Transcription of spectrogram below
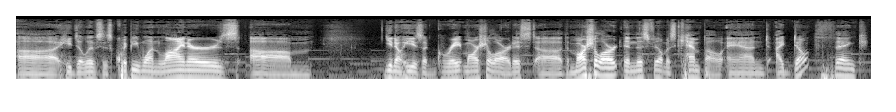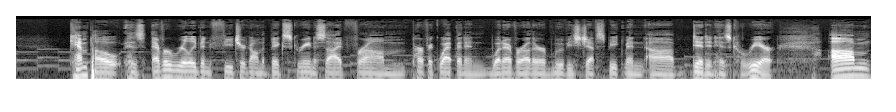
Uh, he delivers his quippy one liners. Um, you know, he is a great martial artist. Uh, the martial art in this film is Kempo, and I don't think Kempo has ever really been featured on the big screen aside from Perfect Weapon and whatever other movies Jeff Speakman uh, did in his career. Um,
